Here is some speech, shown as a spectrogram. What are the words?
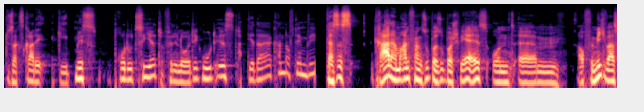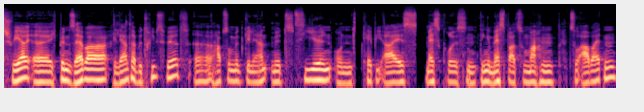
du sagst gerade Ergebnis, produziert, für die Leute gut ist. Habt ihr da erkannt auf dem Weg? Dass es gerade am Anfang super, super schwer ist und ähm, auch für mich war es schwer. Äh, ich bin selber gelernter Betriebswirt, äh, habe somit gelernt, mit Zielen und KPIs, Messgrößen, Dinge messbar zu machen, zu arbeiten.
